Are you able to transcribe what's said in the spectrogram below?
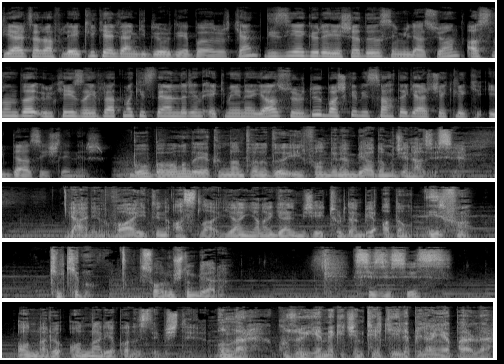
diğer taraf laiklik elden gidiyor diye bağırırken diziye göre yaşadığı simülasyon aslında ülkeyi zayıflatmak isteyenlerin ekmeğine yağ sürdüğü başka bir sahte gerçeklik iddiası işlenir. Bu babamın da yakından tanıdığı İrfan denen bir adamın cenazesi. Yani Vahit'in asla yan yana gelmeyeceği türden bir adam. İrfan. Kim ki bu? Sormuştum bir ara. Sizi siz, onları onlar yapanız demişti. Bunlar kuzuyu yemek için tilkiyle plan yaparlar.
